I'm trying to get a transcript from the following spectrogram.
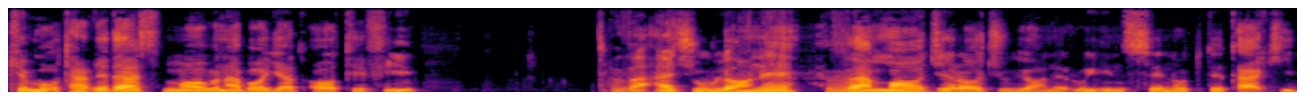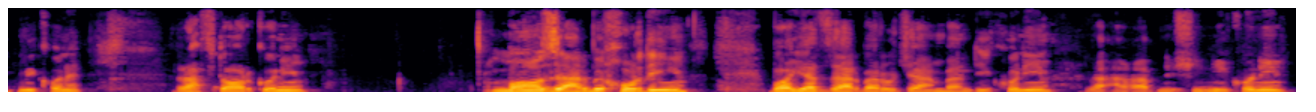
که معتقد است ما نباید عاطفی و عجولانه و ماجراجویانه روی این سه نکته تاکید می‌کنه. رفتار کنیم. ما ضربه خورده ایم. باید ضربه رو جمعبندی کنیم و عقب نشینی کنیم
